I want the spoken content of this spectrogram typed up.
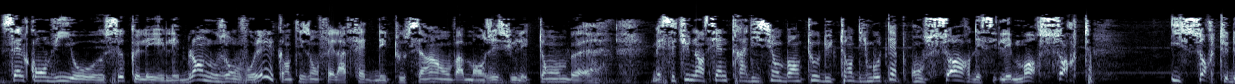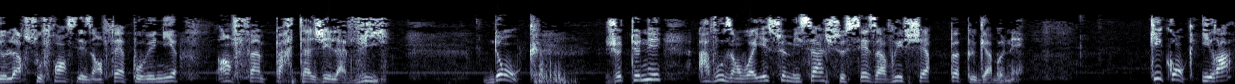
celle qu'on vit, au, ce que les, Blancs nous ont volé quand ils ont fait la fête des Toussaints, on va manger sur les tombes. Euh, mais c'est une ancienne tradition bantou du temps d'Imhotep. On sort, des, les morts sortent. Ils sortent de leur souffrance des enfers pour venir enfin partager la vie. Donc, je tenais à vous envoyer ce message ce 16 avril, cher peuple gabonais. Quiconque ira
